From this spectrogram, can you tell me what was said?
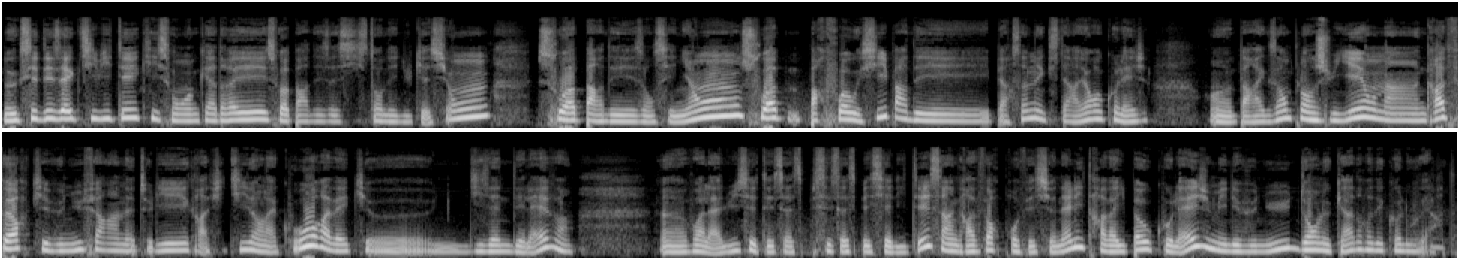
Donc, c'est des activités qui sont encadrées soit par des assistants d'éducation, soit par des enseignants, soit parfois aussi par des personnes extérieures au collège. Euh, par exemple, en juillet, on a un graffeur qui est venu faire un atelier graffiti dans la cour avec euh, une dizaine d'élèves. Euh, voilà, lui, c'était sa, c'est sa spécialité. C'est un graffeur professionnel. Il travaille pas au collège, mais il est venu dans le cadre d'école ouverte.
